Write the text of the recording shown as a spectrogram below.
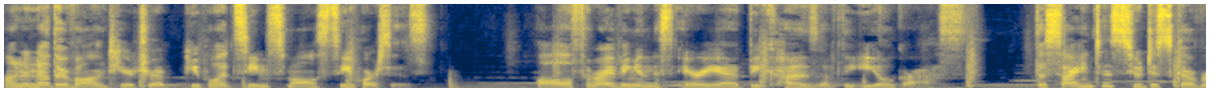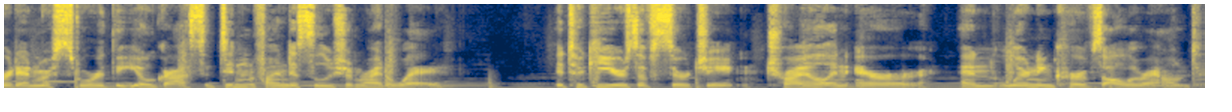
On another volunteer trip, people had seen small seahorses, all thriving in this area because of the eelgrass. The scientists who discovered and restored the eelgrass didn't find a solution right away. It took years of searching, trial and error, and learning curves all around.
